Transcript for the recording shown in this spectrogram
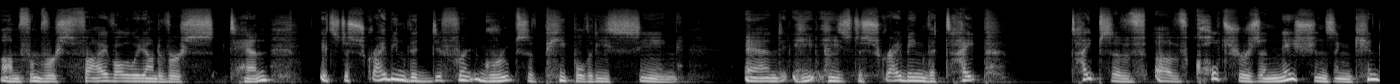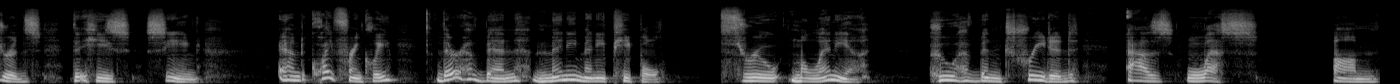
um, from verse 5 all the way down to verse 10, it's describing the different groups of people that he's seeing. And he, he's describing the type types of, of cultures and nations and kindreds that he's seeing. And quite frankly, there have been many, many people through millennia who have been treated as less um,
